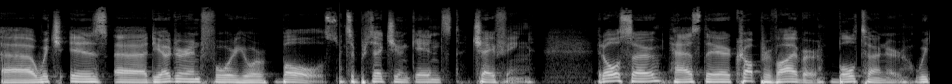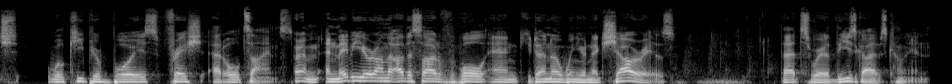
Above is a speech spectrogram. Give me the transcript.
uh, which is a deodorant for your balls to protect you against chafing. It also has their crop reviver ball toner, which will keep your boys fresh at all times. Um, and maybe you're on the other side of the wall and you don't know when your next shower is. That's where these guys come in.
